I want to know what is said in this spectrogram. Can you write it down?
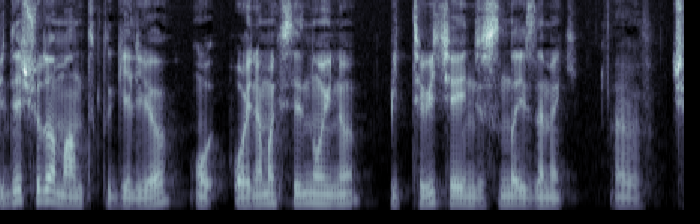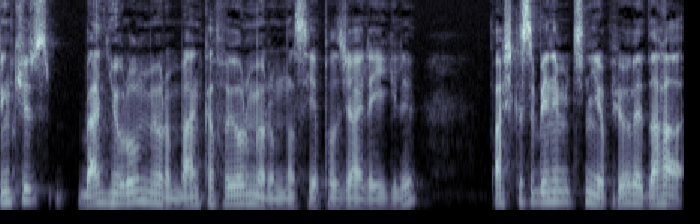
Bir de şu da mantıklı geliyor. O, oynamak istediğin oyunu bir Twitch yayıncısında izlemek. Evet. Çünkü ben yorulmuyorum. Ben kafa yormuyorum nasıl yapılacağıyla ilgili. Başkası benim için yapıyor ve daha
